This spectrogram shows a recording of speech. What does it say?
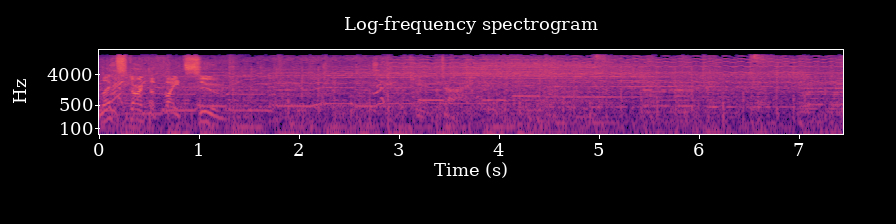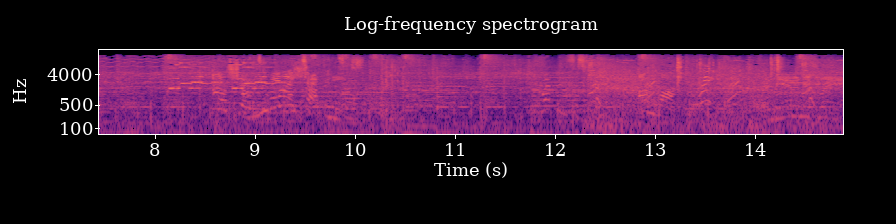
Let's start the fight soon. Can't die. I'll show you my techniques. Weapons system unlocked. We're in the enemy's range.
